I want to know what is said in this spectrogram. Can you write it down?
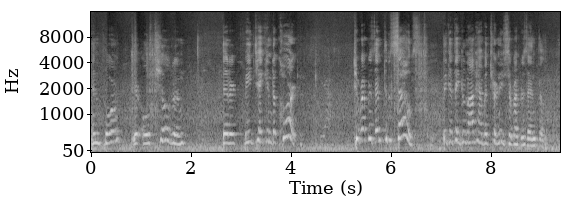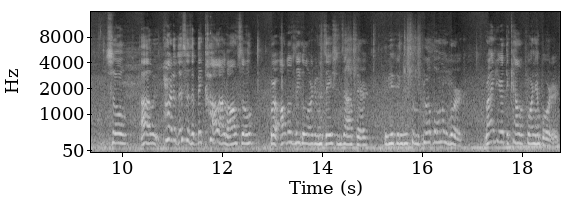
and four-year-old children that are being taken to court to represent themselves because they do not have attorneys to represent them. So uh, part of this is a big call out also for all those legal organizations out there. If you can do some pro bono work right here at the California border,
